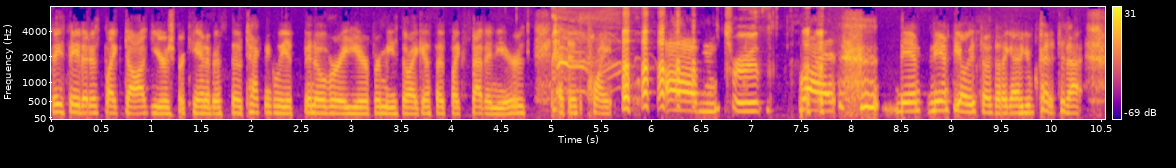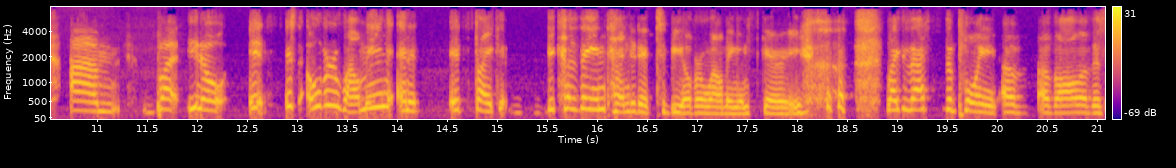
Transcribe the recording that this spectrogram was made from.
they say that it's like dog years for cannabis. So technically it's been over a year for me. So I guess that's like seven years at this point. um, Truth. but Nancy always says that. I got to give credit to that. Um, but, you know, it, it's overwhelming and it's it's like because they intended it to be overwhelming and scary. like that's the point of of all of this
